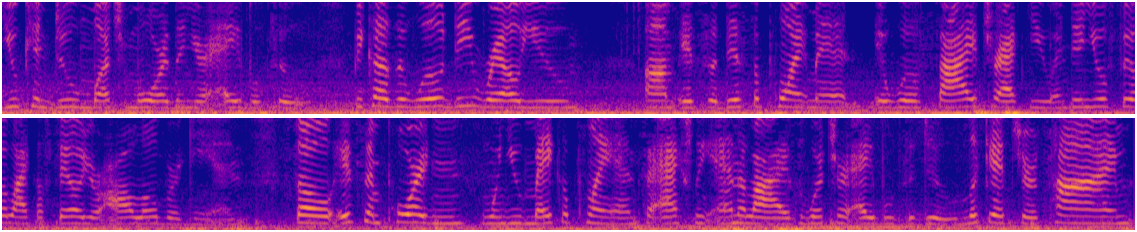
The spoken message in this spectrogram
you can do much more than you're able to because it will derail you. Um, it's a disappointment. It will sidetrack you, and then you'll feel like a failure all over again. So, it's important when you make a plan to actually analyze what you're able to do. Look at your time,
